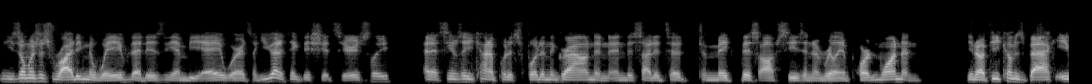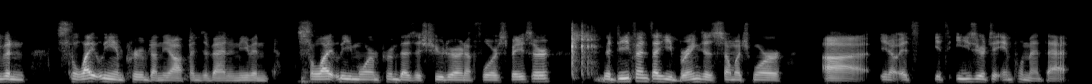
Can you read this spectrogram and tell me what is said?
he's almost just riding the wave that is the NBA, where it's like you got to take this shit seriously. And it seems like he kind of put his foot in the ground and, and decided to to make this offseason a really important one. And you know, if he comes back even slightly improved on the offensive end and even slightly more improved as a shooter and a floor spacer, the defense that he brings is so much more. Uh, you know, it's it's easier to implement that,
